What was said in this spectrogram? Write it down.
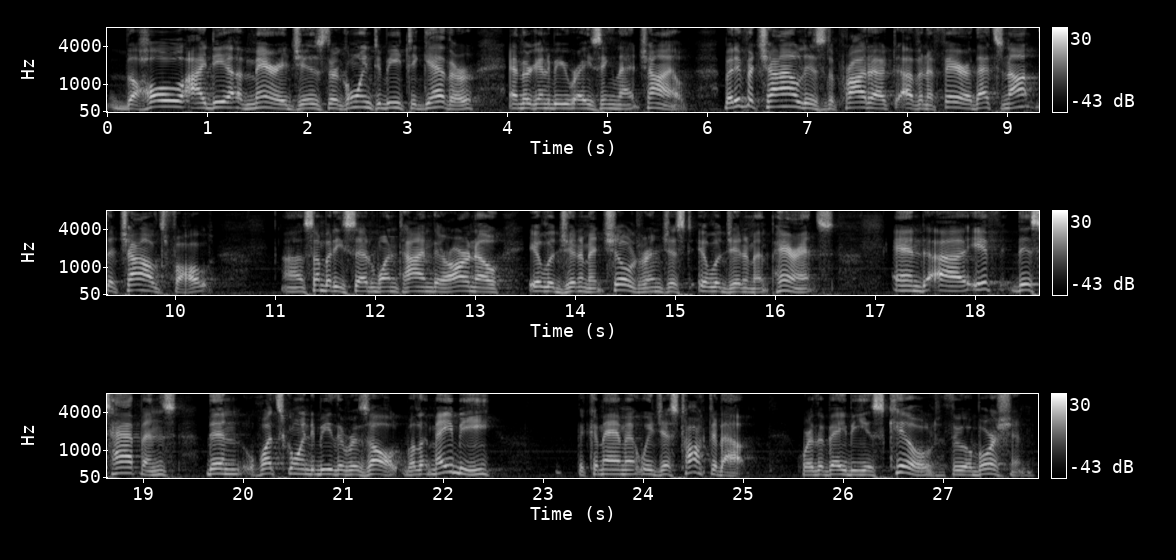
the whole idea of marriage is they're going to be together and they're going to be raising that child. But if a child is the product of an affair, that's not the child's fault. Uh, somebody said one time there are no illegitimate children, just illegitimate parents. And uh, if this happens, then what's going to be the result? Well, it may be the commandment we just talked about, where the baby is killed through abortion.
